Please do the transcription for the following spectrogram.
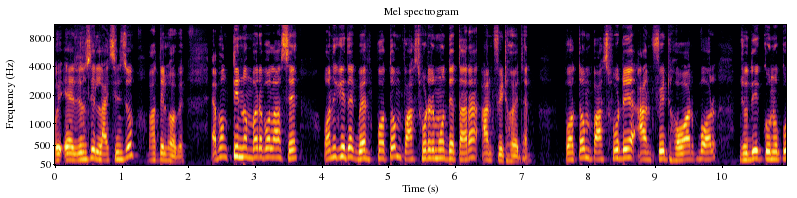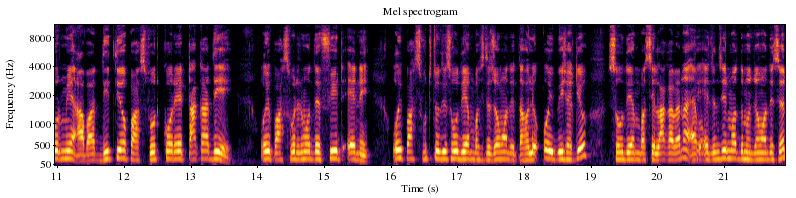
ওই এজেন্সির লাইসেন্সও বাতিল হবে। এবং তিন নম্বরে বলা আছে, অনেকেই দেখবেন প্রথম পাসপোর্টের মধ্যে তারা আনফিট হয়ে যান। প্রথম পাসপোর্টে আনফিট হওয়ার পর যদি কোনো কর্মী আবার দ্বিতীয় পাসপোর্ট করে টাকা দিয়ে ওই পাসপোর্টের মধ্যে ফিট এনে ওই পাসপোর্টটি যদি সৌদি এম্বাসিতে জমা দেয় তাহলে ওই বিষয়টিও সৌদি এম্বাসি লাগাবে না এবং এজেন্সির মাধ্যমে জমা দিয়েছেন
